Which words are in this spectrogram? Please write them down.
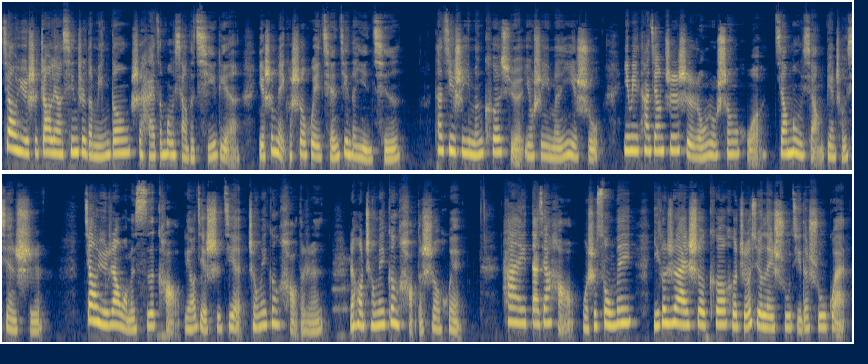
教育是照亮心智的明灯，是孩子梦想的起点，也是每个社会前进的引擎。它既是一门科学，又是一门艺术，因为它将知识融入生活，将梦想变成现实。教育让我们思考、了解世界，成为更好的人，然后成为更好的社会。嗨，大家好，我是宋薇，一个热爱社科和哲学类书籍的书怪，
